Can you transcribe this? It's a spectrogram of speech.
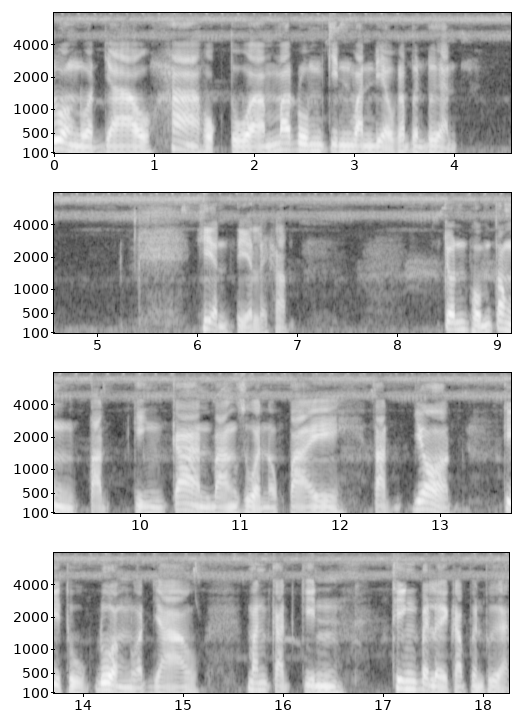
ด้วงหนวดยาวห้าหกตัวมารุมกินวันเดียวครับเพื่อนๆเฮี้ยนเตียนเลยครับ จนผมต้องตัดกิ่งก้านบางส่วนออกไป ตัดยอดที่ถูกด้วงหนวดยาว มันกัดกินทิ้งไปเลยครับเพื่อน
